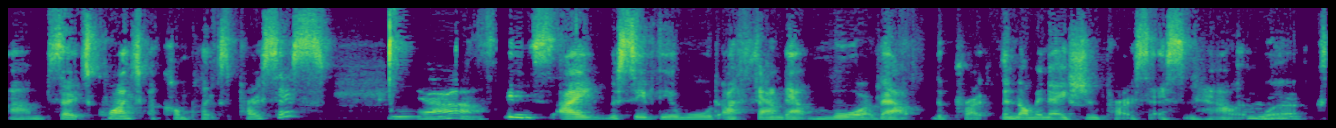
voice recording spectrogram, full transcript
Um, so it's quite a complex process. Yeah. Since I received the award, I found out more about the pro the nomination process and how it mm. works.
